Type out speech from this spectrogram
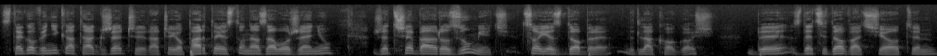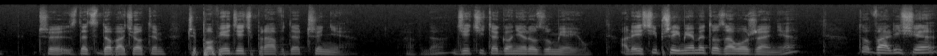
Z tego wynika także, czy raczej oparte jest to na założeniu, że trzeba rozumieć, co jest dobre dla kogoś, by zdecydować się o tym, czy zdecydować o tym, czy powiedzieć prawdę, czy nie. Prawda? Dzieci tego nie rozumieją. Ale jeśli przyjmiemy to założenie, to wali się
